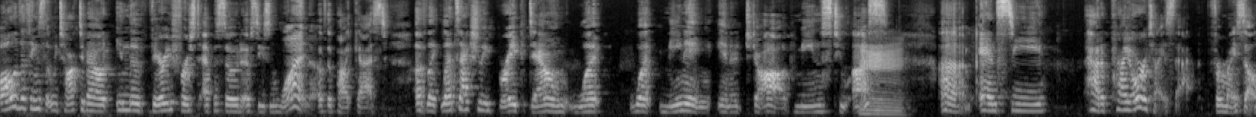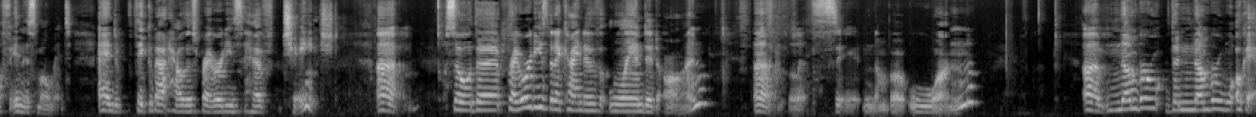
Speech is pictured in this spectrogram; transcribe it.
all of the things that we talked about in the very first episode of season one of the podcast of like let's actually break down what what meaning in a job means to us mm. um, and see how to prioritize that for myself in this moment and think about how those priorities have changed um, so the priorities that i kind of landed on um, let's see number one um, number the number one okay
